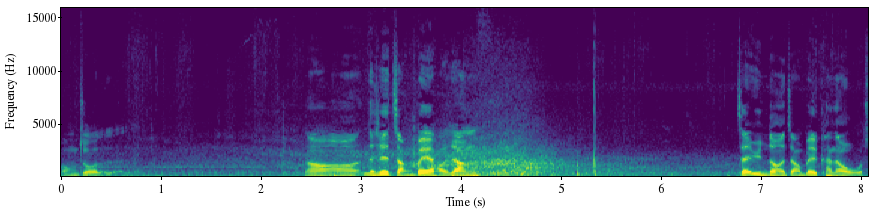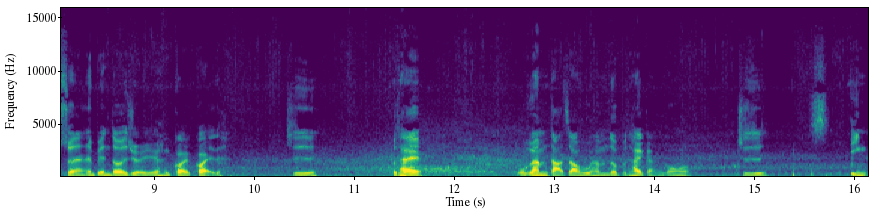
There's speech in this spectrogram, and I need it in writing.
工作的人，然后那些长辈好像在运动的长辈看到我睡在那边，都会觉得有点怪怪的，就是不太，我跟他们打招呼，他们都不太敢跟我，就是硬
